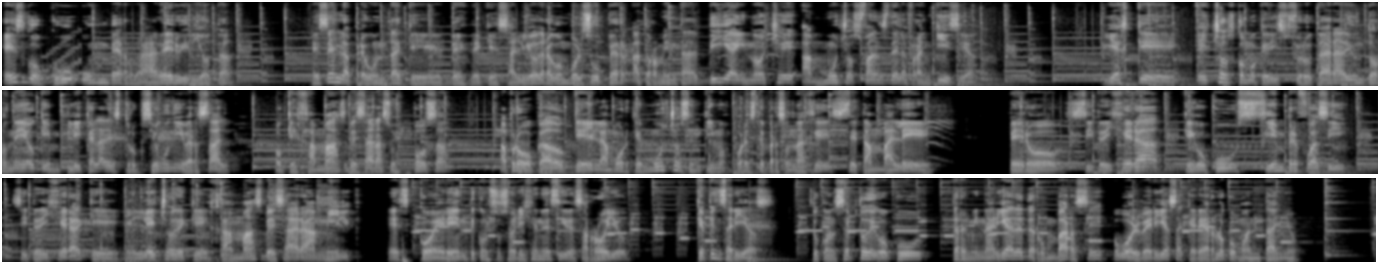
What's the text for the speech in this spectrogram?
¿Es Goku un verdadero idiota? Esa es la pregunta que, desde que salió Dragon Ball Super, atormenta día y noche a muchos fans de la franquicia. Y es que, hechos como que disfrutara de un torneo que implica la destrucción universal, o que jamás besara a su esposa, ha provocado que el amor que muchos sentimos por este personaje se tambalee. Pero si te dijera que Goku siempre fue así, si te dijera que el hecho de que jamás besara a Milk es coherente con sus orígenes y desarrollo, ¿qué pensarías? ¿Tu concepto de Goku terminaría de derrumbarse o volverías a quererlo como antaño?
